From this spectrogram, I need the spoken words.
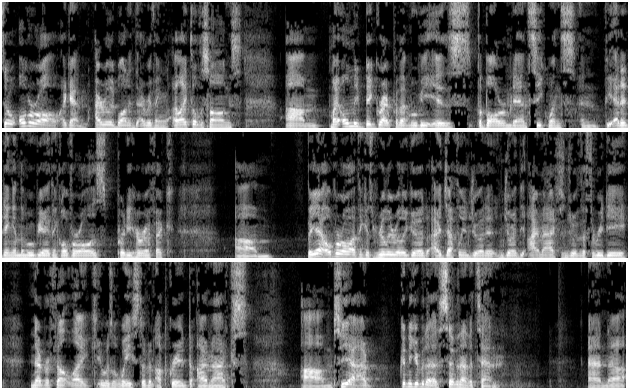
so overall, again, I really bought into everything. I liked all the songs. Um, my only big gripe with that movie is the ballroom dance sequence and the editing in the movie. I think overall is pretty horrific. Um, but yeah, overall, I think it's really, really good. I definitely enjoyed it. Enjoyed the IMAX, enjoyed the 3D. Never felt like it was a waste of an upgrade to IMAX. Um, so yeah, I'm gonna give it a seven out of ten. And uh,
